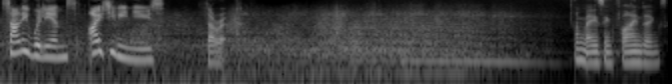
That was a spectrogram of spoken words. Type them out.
Sally Williams, ITV News, Thurrock. Amazing findings.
